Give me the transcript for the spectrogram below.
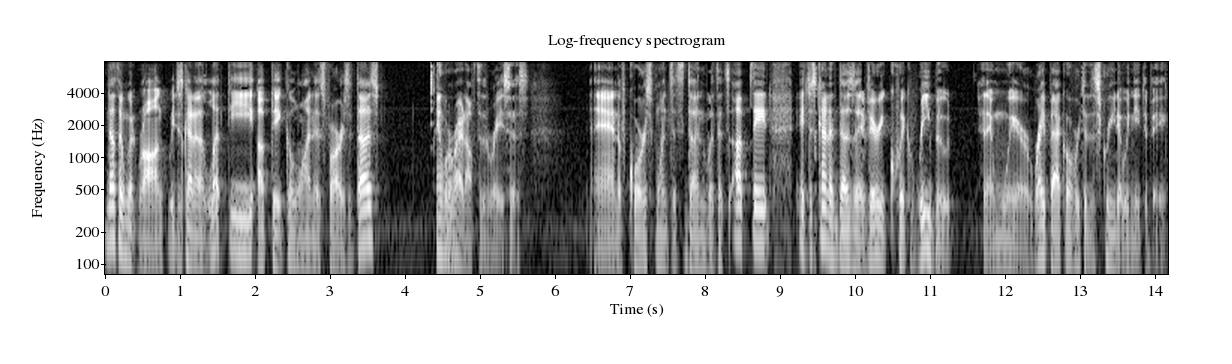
nothing went wrong. We just kind of let the update go on as far as it does, and we're right off to the races. And of course, once it's done with its update, it just kind of does a very quick reboot, and then we're right back over to the screen that we need to be.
